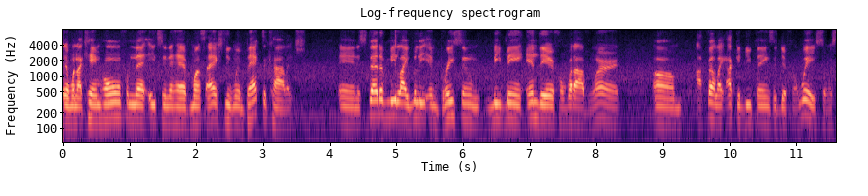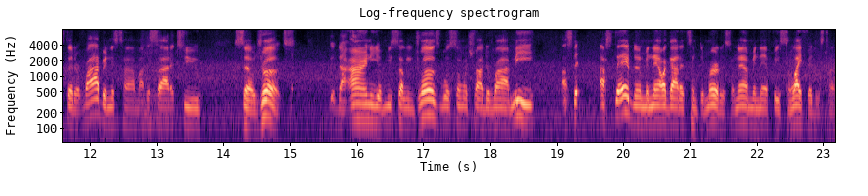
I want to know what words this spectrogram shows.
And when I came home from that 18 and a half months, I actually went back to college. And instead of me like really embracing me being in there from what I've learned, um, I felt like I could do things a different way. So instead of robbing this time, I decided to sell drugs. The irony of me selling drugs was someone tried to rob me. I, st- I stabbed them, and now I got attempted murder. So now I'm in there facing life at this time.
